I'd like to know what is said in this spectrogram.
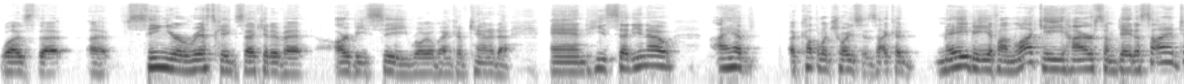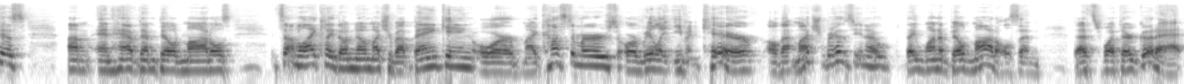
was the uh, senior risk executive at RBC, Royal Bank of Canada. And he said, you know, I have a couple of choices. I could maybe, if I'm lucky, hire some data scientists um, and have them build models. It's unlikely they'll know much about banking or my customers or really even care all that much because, you know, they want to build models and that's what they're good at.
